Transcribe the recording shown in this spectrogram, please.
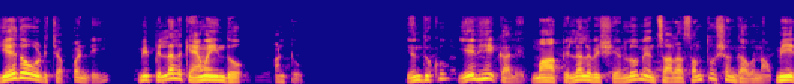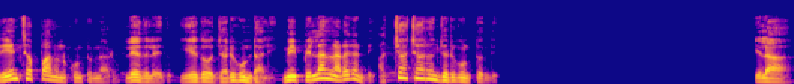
ఏదో ఒకటి చెప్పండి మీ పిల్లలకి ఏమైందో అంటూ. ఎందుకు? ఏమీ కాలేదు. మా పిల్లల విషయంలో మేము చాలా సంతోషంగా ఉన్నాం. మీరేం చెప్పాలనుకుంటున్నారు? లేదు లేదు. ఏదో జరుగుండాలి. మీ పిల్లల్ని అడగండి. అత్యాచారం జరుగుంటుంది. ఇలా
